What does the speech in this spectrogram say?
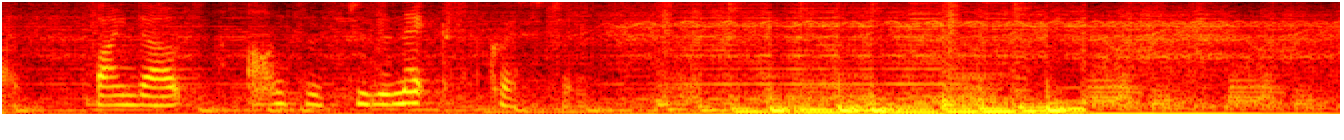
us find out answers to the next question. Thank you.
